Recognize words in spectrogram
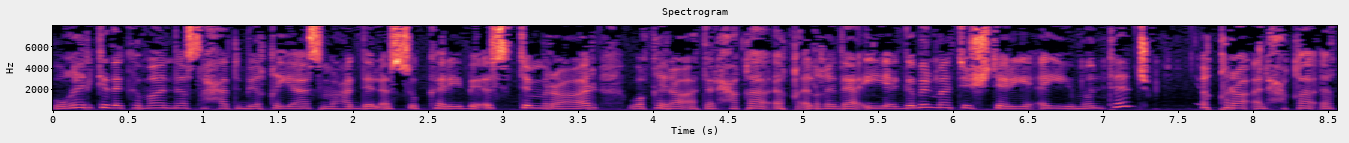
وغير كذا كمان نصحت بقياس معدل السكري باستمرار وقراءة الحقائق الغذائية قبل ما تشتري أي منتج. إقرأ الحقائق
